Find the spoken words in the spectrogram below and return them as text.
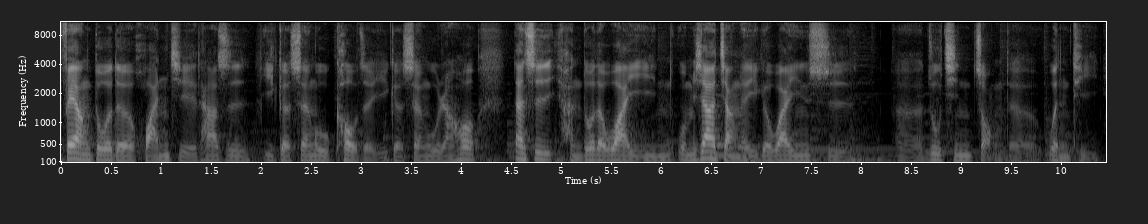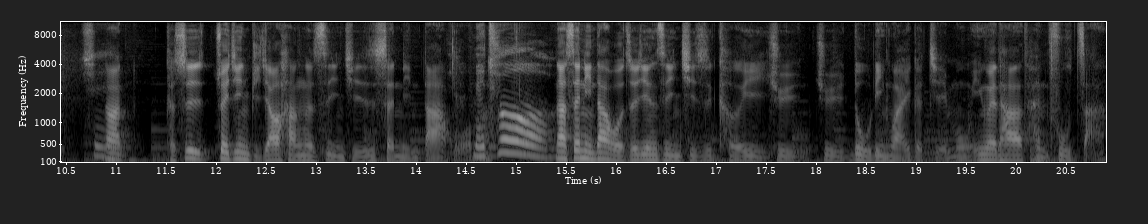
非常多的环节，它是一个生物扣着一个生物，然后但是很多的外因，我们现在讲的一个外因是呃入侵种的问题，是，那可是最近比较夯的事情其实是森林大火，没错。那森林大火这件事情，其实可以去去录另外一个节目，因为它很复杂，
